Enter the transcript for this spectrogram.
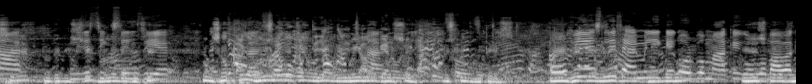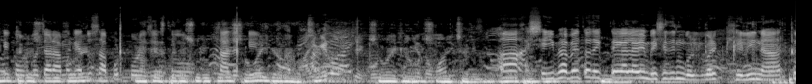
না নিজের সিক্স সেন্স দিয়ে অবভিয়াসলি ফ্যামিলিকে করব মাকে করব বাবাকে করব যারা আমাকে এত সাপোর্ট করেছে তো তাদেরকে সেইভাবে তো দেখতে গেলে আমি বেশি দিন গোলকিপার খেলি না তো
